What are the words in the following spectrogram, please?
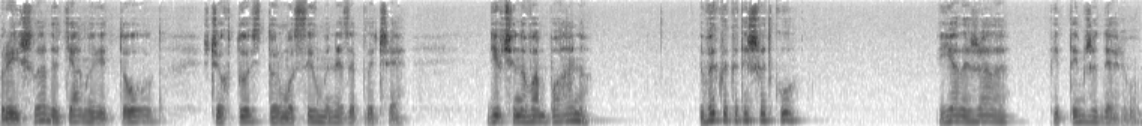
Прийшла до тями від того, що хтось тормосив мене за плече. Дівчино, вам погано? Викликати швидку? Я лежала під тим же деревом.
